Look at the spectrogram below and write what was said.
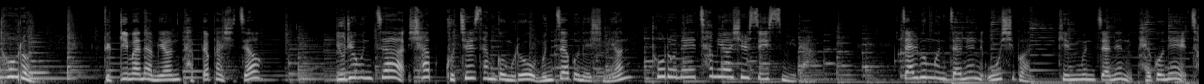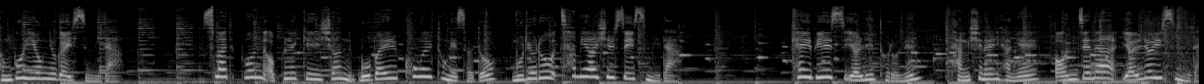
토론. 듣기만 하면 답답하시죠? 유료 문자 9730으로 문자 보내시면 토론에 참여하실 수 있습니다. 짧은 문자는 50원, 긴 문자는 100원의 정보 이용료가 있습니다. 스마트폰 어플리케이션 모바일 콩을 통해서도 무료로 참여하실 수 있습니다. KBS 열린 토론은 당신을 향해 언제나 열려 있습니다.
